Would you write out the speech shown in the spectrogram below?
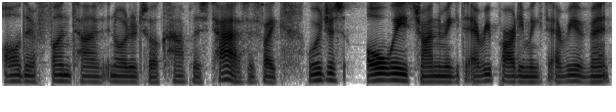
all their fun times in order to accomplish tasks. It's like we're just always trying to make it to every party, make it to every event,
